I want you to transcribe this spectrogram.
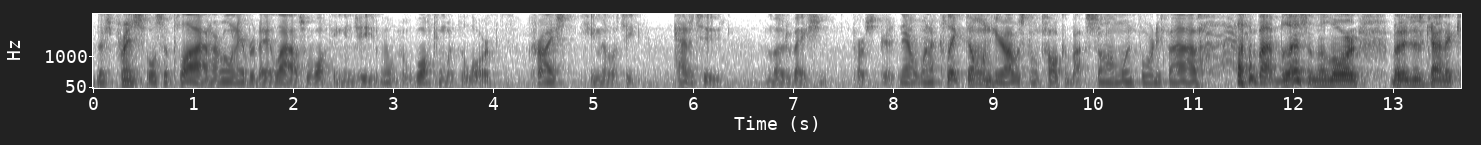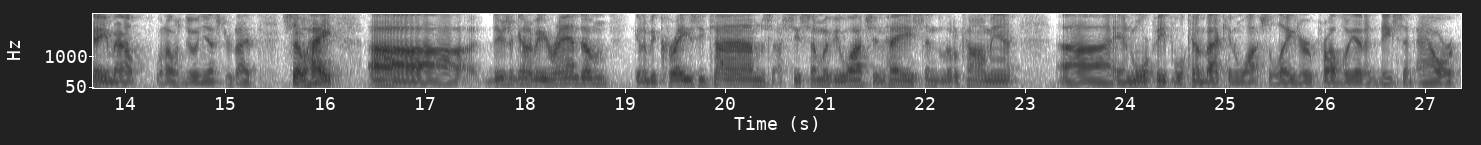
Those principles apply in our own everyday lives, walking in Jesus, walking with the Lord. Christ, humility, attitude, motivation, perseverance. Now, when I clicked on here, I was going to talk about Psalm 145, about blessing the Lord, but it just kind of came out what I was doing yesterday. So, hey, uh, these are going to be random, going to be crazy times. I see some of you watching. Hey, send a little comment. Uh, and more people will come back and watch later, probably at a decent hour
